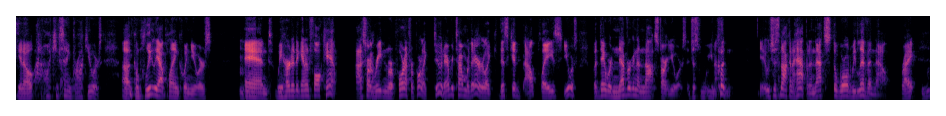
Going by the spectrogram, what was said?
You know, I don't know. I keep saying Brock Ewers, uh, completely outplaying Quinn Ewers, mm-hmm. and we heard it again in fall camp. I started reading report after report, like, dude, every time we're there, like this kid outplays Ewers, but they were never going to not start Ewers. It just you no. couldn't. It was just not going to happen, and that's the world we live in now, right? Mm-hmm.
